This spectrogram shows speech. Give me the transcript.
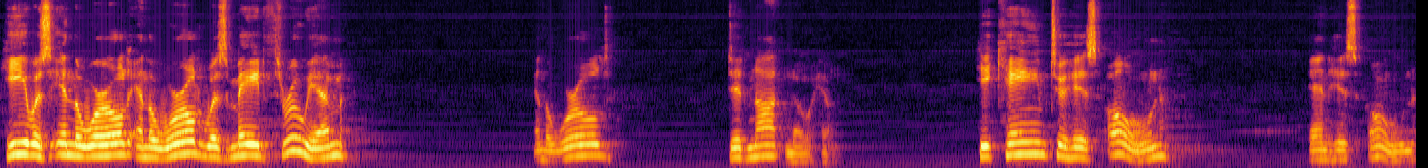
he was in the world and the world was made through him and the world did not know him. He came to his own and his own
